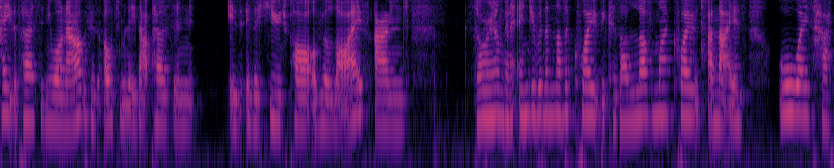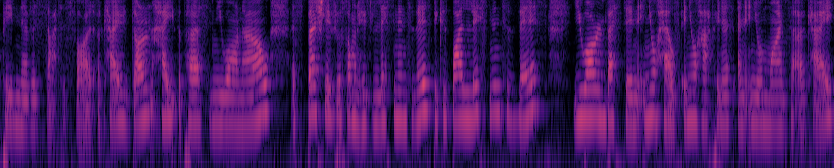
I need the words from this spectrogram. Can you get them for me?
hate the person you are now because ultimately that person is is a huge part of your life and sorry I'm going to end you with another quote because I love my quotes and that is always happy, never satisfied, okay? Don't hate the person you are now, especially if you're someone who's listening to this, because by listening to this, you are investing in your health, in your happiness, and in your mindset, okay?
